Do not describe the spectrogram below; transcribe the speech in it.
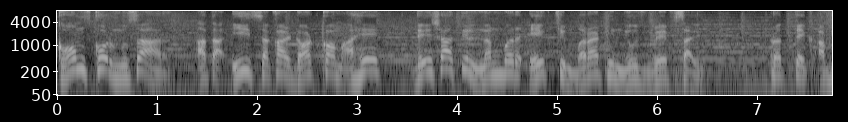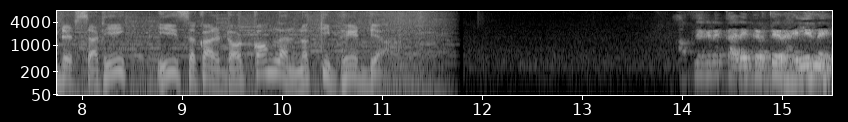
कॉमस्कोरनुसार आता ई सकाळ डॉट कॉम आहे देशातील नंबर एक ची मराठी न्यूज वेबसाईट. प्रत्येक अपडेटसाठी ई सकाळ डॉट कॉम ला नक्की भेट द्या. आपल्याकडे कार्यकर्ते राहिले नाही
